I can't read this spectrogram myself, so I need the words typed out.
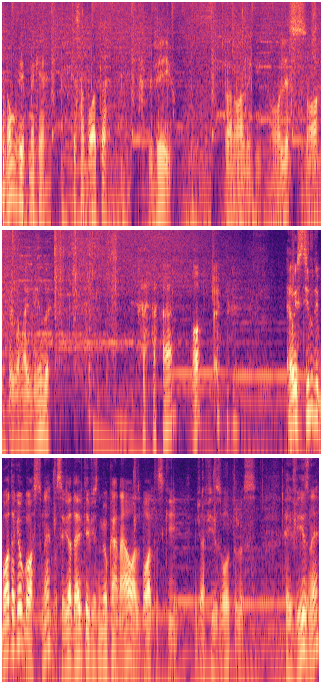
Vamos ver como é que é que essa bota veio para nós aqui. Olha só que coisa mais linda. Ó. É o estilo de bota que eu gosto, né? Você já deve ter visto no meu canal as botas que eu já fiz outros reviews, né?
